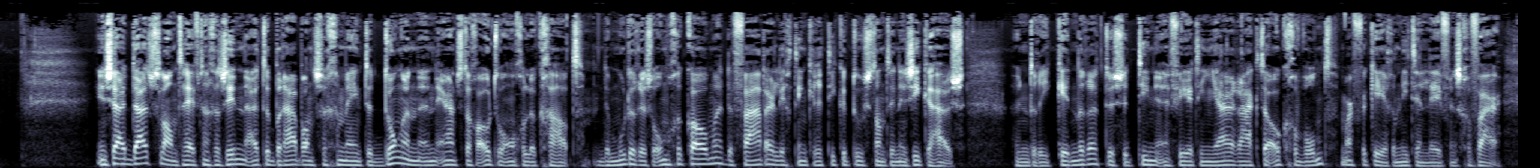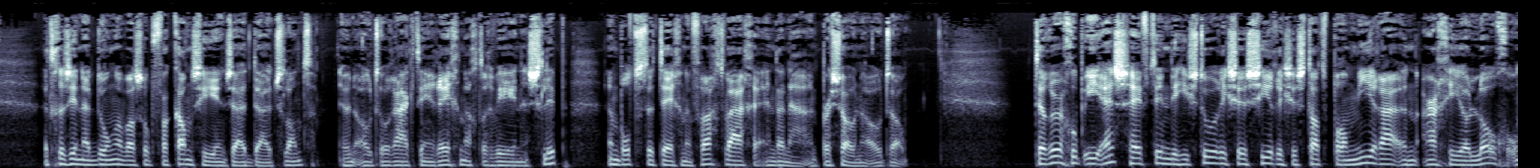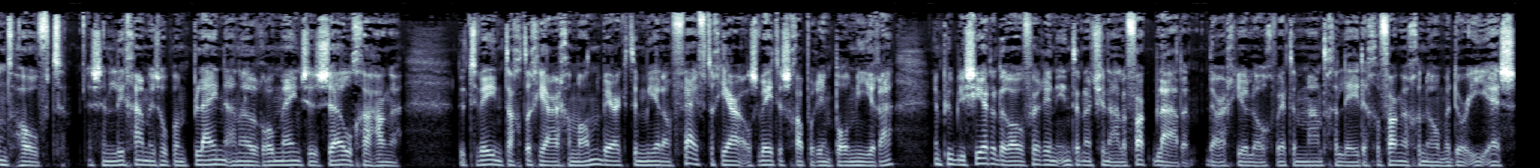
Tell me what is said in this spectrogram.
In Zuid-Duitsland heeft een gezin uit de Brabantse gemeente Dongen een ernstig auto-ongeluk gehad. De moeder is omgekomen, de vader ligt in kritieke toestand in een ziekenhuis. Hun drie kinderen tussen 10 en 14 jaar raakten ook gewond, maar verkeren niet in levensgevaar. Het gezin uit Dongen was op vakantie in Zuid-Duitsland. Hun auto raakte in regenachtig weer in een slip en botste tegen een vrachtwagen en daarna een personenauto. Terreurgroep IS heeft in de historische Syrische stad Palmyra een archeoloog onthoofd. Zijn lichaam is op een plein aan een Romeinse zuil gehangen. De 82-jarige man werkte meer dan 50 jaar als wetenschapper in Palmyra en publiceerde erover in internationale vakbladen. De archeoloog werd een maand geleden gevangen genomen door IS.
